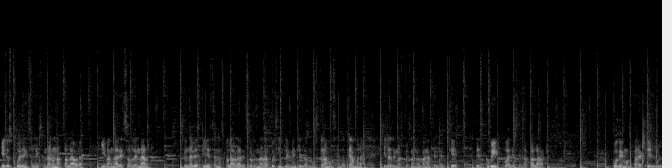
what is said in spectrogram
ellos pueden seleccionar una palabra y van a desordenarla. Y una vez que ya están las palabras desordenadas, pues simplemente las mostramos en la cámara y las demás personas van a tener que descubrir cuál es esa palabra. Podemos para que el,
